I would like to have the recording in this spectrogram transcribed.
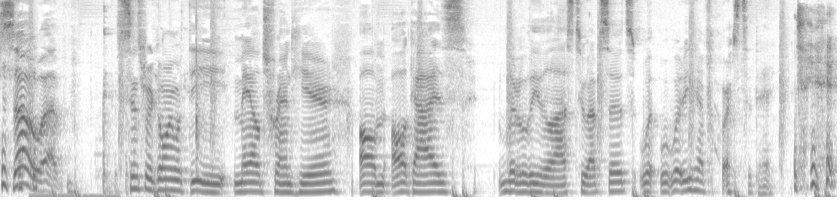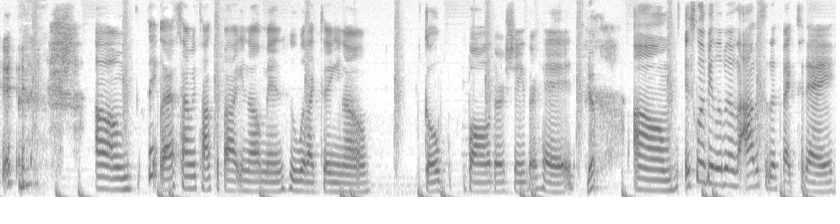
So, uh, since we're going with the male trend here, all all guys, literally the last two episodes. What what, do you have for us today? Um, I think last time we talked about, you know, men who would like to, you know, go bald or shave their head. Yep. Um, it's going to be a little bit of the opposite effect today.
